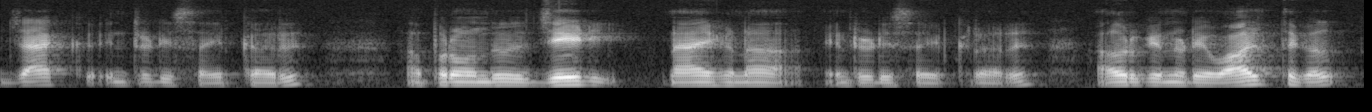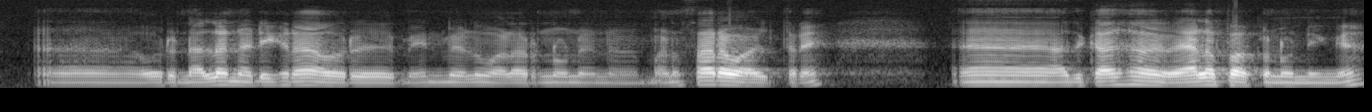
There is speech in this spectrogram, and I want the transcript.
ஜாக் இன்ட்ரடியூஸ் ஆகியிருக்காரு அப்புறம் வந்து ஜேடி நாயகனாக இன்ட்ரடியூஸ் ஆகியிருக்கிறாரு அவருக்கு என்னுடைய வாழ்த்துக்கள் ஒரு நல்ல நடிகராக அவர் மேன்மேலும் வளரணும்னு நான் மனசார வாழ்த்துறேன். அதுக்காக வேலை பார்க்கணும் நீங்கள்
